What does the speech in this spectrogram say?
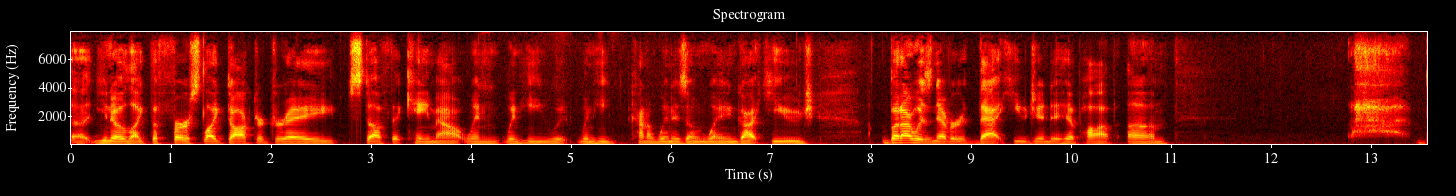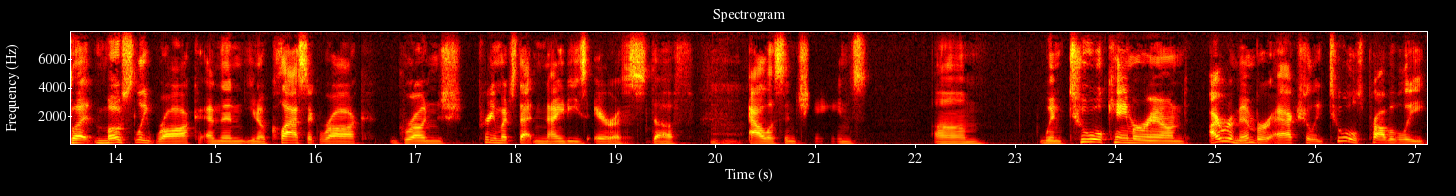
uh, you know, like the first like Dr. Dre stuff that came out when when he would when he kind of went his own way and got huge. But I was never that huge into hip hop. Um, but mostly rock, and then you know, classic rock, grunge, pretty much that '90s era stuff. Mhm. Alice in Chains. Um, when Tool came around, I remember actually Tool's probably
